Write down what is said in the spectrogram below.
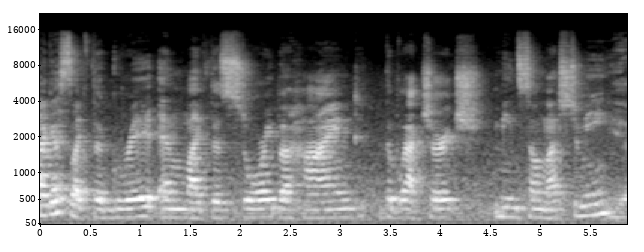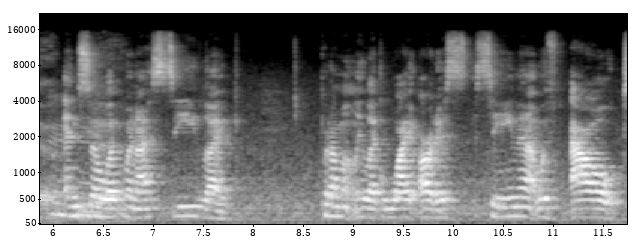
I guess like the grit and like the story behind the black church means so much to me. Yeah. And so Yeah. like when I see like predominantly like white artists singing that without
